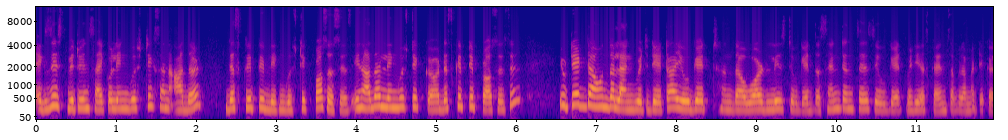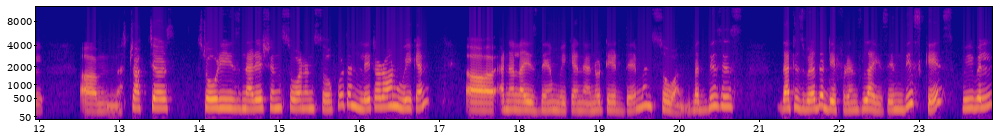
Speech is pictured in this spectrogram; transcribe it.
exists between psycholinguistics and other descriptive linguistic processes. In other linguistic uh, descriptive processes, you take down the language data, you get the word list, you get the sentences, you get various kinds of grammatical um, structures, stories, narrations, so on and so forth and later on we can uh, analyze them, we can annotate them and so on. But this is that is where the difference lies. In this case, we will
